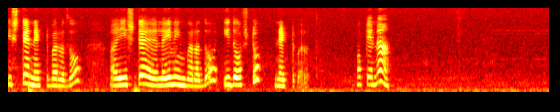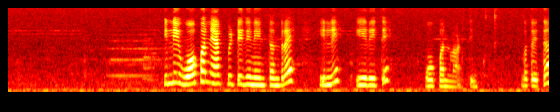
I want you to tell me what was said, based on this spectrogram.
ಇಷ್ಟೇ ನೆಟ್ ಬರೋದು. ಇಷ್ಟೇ ಲೈನಿಂಗ್ ಬರೋದು. ಇದಷ್ಟು ನೆಟ್ ಬರುತ್ತೆ ಓಕೆನಾ? ಓಪನ್ ಯಾಕೆ ಬಿಟ್ಟಿದ್ದೀನಿ ಅಂತಂದರೆ ಇಲ್ಲಿ ಈ ರೀತಿ ಓಪನ್ ಮಾಡ್ತೀನಿ. ಗೊತ್ತಾಯ್ತಾ?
